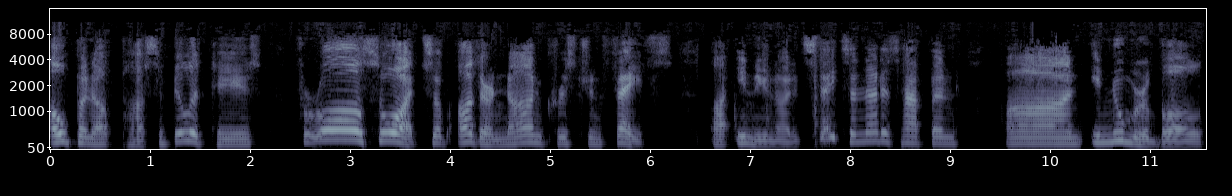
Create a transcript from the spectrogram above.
open up possibilities for all sorts of other non Christian faiths uh, in the United States. And that has happened on innumerable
